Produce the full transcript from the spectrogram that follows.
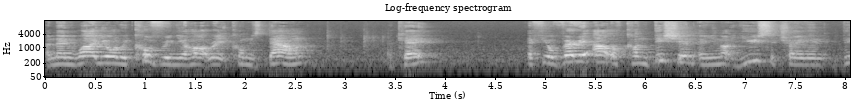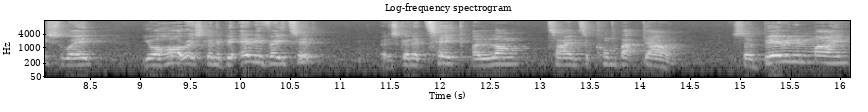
and then while you're recovering your heart rate comes down, okay, if you're very out of condition and you're not used to training this way, your heart rate's going to be elevated and it's going to take a long time to come back down. So bearing in mind,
